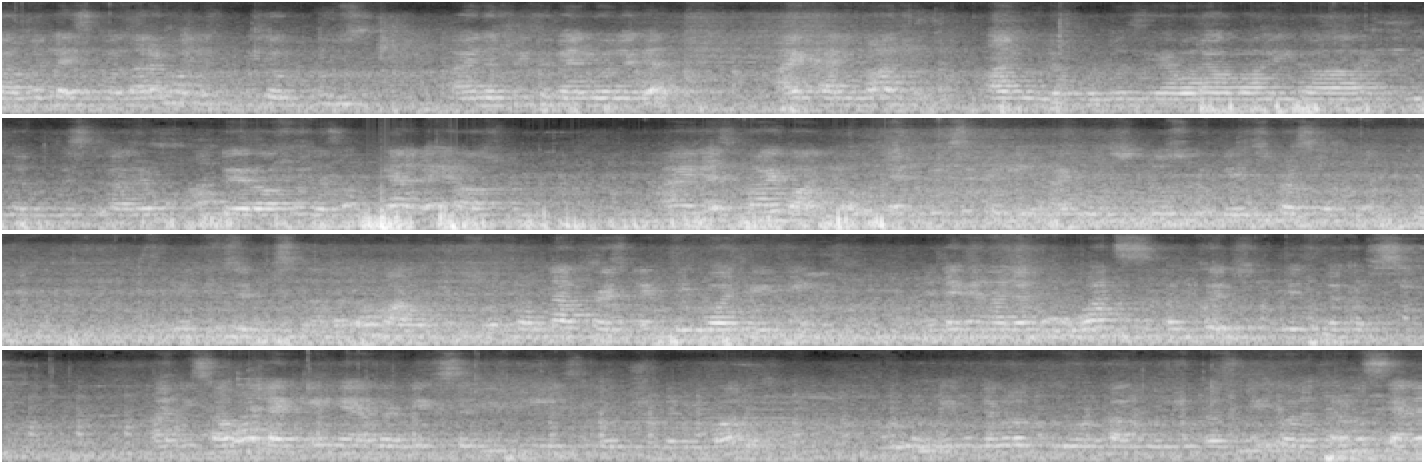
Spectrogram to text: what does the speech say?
ጋር ምን ላይ ስመጣ ደግሞ ኢትዮ ብሉዝ አይነት rhythm ያለው ነገር I can imagine አንዱ ደግሞ እንደዚህ የወላ ባህሪ ጋር ቤተ መንግስት ጋር ደግሞ አንዱ የራሱ ነጻ ያለ የራሱ አይነት ቫይብ ማለት ነው ሶ ፍሮም ዳት ፐርስፔክቲቭ ዋት ዱ ዩ ቲንክ እንደገና ደግሞ ዋትስ አ ጉድ ሪትሚካል ሲን አዲስ አበባ ላይክ ኤኒ አዘር ቢግ ሲቲ ሲቲዎች እንደሚባሉት ሁሉም ዴቨሎፕ የሆኑ ካምፖች በስሜ የሆነ ተርመስ ያለ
